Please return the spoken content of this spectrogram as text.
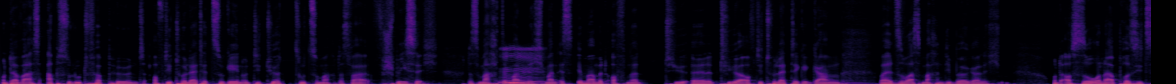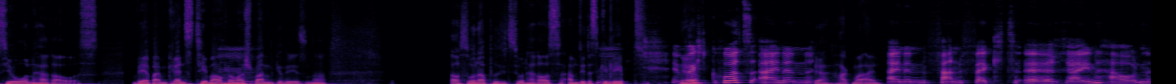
und da war es absolut verpönt, auf die Toilette zu gehen und die Tür zuzumachen. Das war spießig. Das machte mhm. man nicht. Man ist immer mit offener Tür, äh, Tür auf die Toilette gegangen, weil sowas machen die Bürgerlichen. Und aus so einer Position heraus wäre beim Grenzthema auch mhm. nochmal spannend gewesen. Ne? Aus so einer Position heraus haben die das mhm. gelebt. Ich ja. möchte kurz einen, ja, ein. einen Fun Fact äh, reinhauen.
